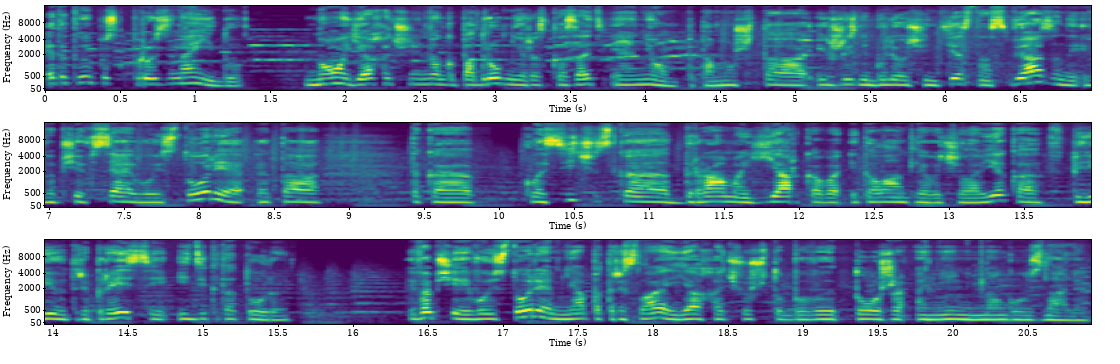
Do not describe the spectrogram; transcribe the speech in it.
Этот выпуск про Зинаиду, но я хочу немного подробнее рассказать и о нем, потому что их жизни были очень тесно связаны, и вообще вся его история – это такая классическая драма яркого и талантливого человека в период репрессий и диктатуры. И вообще его история меня потрясла, и я хочу, чтобы вы тоже о ней немного узнали.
